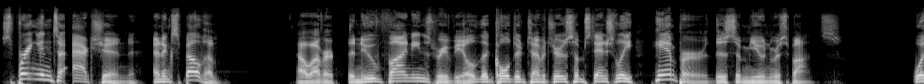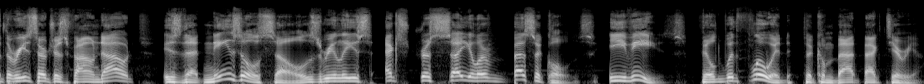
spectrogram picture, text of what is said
spring into action and expel them. However, the new findings reveal that colder temperatures substantially hamper this immune response. What the researchers found out is that nasal cells release extracellular vesicles, EVs, filled with fluid to combat bacteria.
